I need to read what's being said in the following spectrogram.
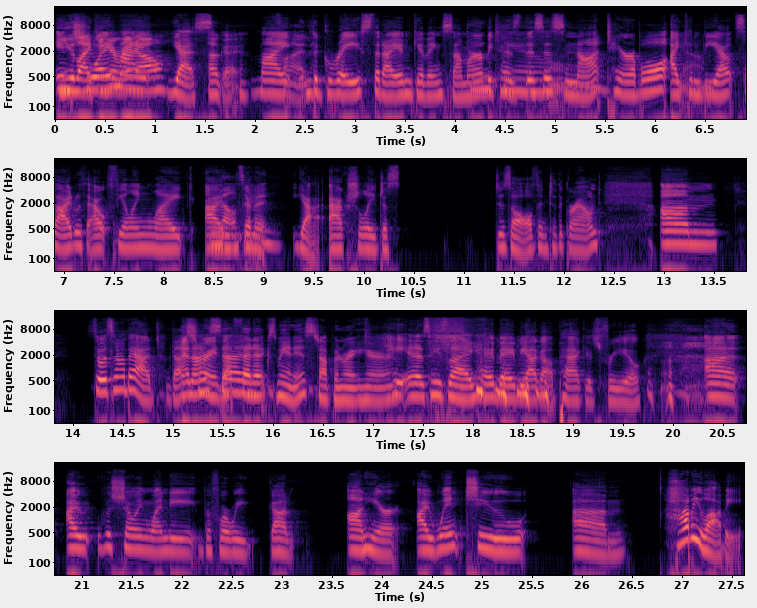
You liking enjoy it right now? Yes. Okay, My fine. the grace that I am giving summer Thank because this is not terrible. I can be outside without feeling like I'm Melting. gonna yeah actually just dissolve into the ground. Um. So it's not bad. That's And right. said- that FedEx man is stopping right here. he is. He's like, hey, baby, I got a package for you. Uh, I was showing Wendy before we got on here. I went to um, Hobby Lobby.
